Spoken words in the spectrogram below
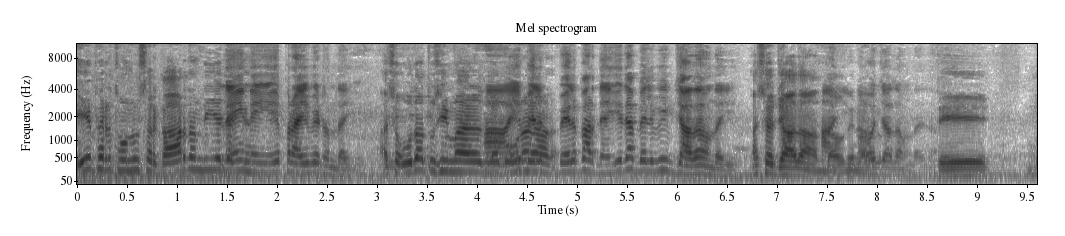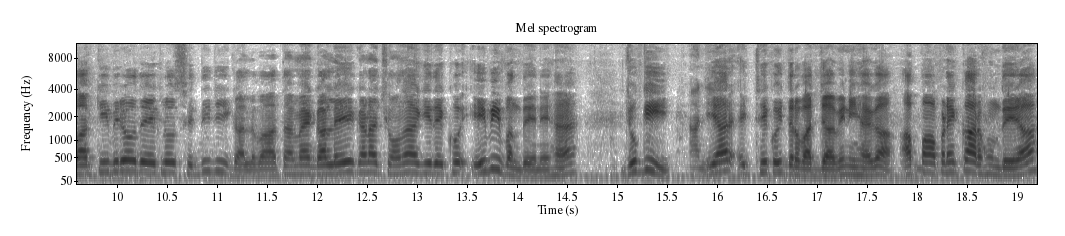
ਇਹ। ਇਹ ਫਿਰ ਤੁਹਾਨੂੰ ਸਰਕਾਰ ਦਿੰਦੀ ਹੈ ਜਾਂ- ਨਹੀਂ ਨਹੀਂ ਇਹ ਪ੍ਰਾਈਵੇਟ ਹੁੰਦਾ ਜੀ। ਅੱਛਾ ਉਹਦਾ ਤੁਸੀਂ ਮਤਲਬ ਹਾਂ ਇਹ ਉਹਨਾਂ ਬਿੱਲ ਨਾਲ ਬਿੱਲ ਭਰਦੇ ਆ ਜੀ ਇਹਦਾ ਬਿੱਲ ਵੀ ਜ਼ਿਆਦਾ ਹੁੰਦਾ ਜੀ। ਅੱਛਾ ਜ਼ਿਆਦਾ ਆਂਦਾ ਹਾਂ ਉਹਦੇ ਜੀ, ਨਾਲ। ਬਹੁਤ ਜ਼ਿਆਦਾ ਹੁੰਦਾ ਇਹਦਾ। ਤੇ ਬਾਕੀ ਵੀਰੋ ਦੇਖ ਲਓ ਸਿੱਧੀ ਜੀ ਗੱਲਬਾਤ ਆ। ਮੈਂ ਗੱਲ ਇਹ ਕਹਿਣਾ ਚਾਹੁੰਦਾ ਕਿ ਦੇਖੋ ਇਹ ਵੀ ਬੰਦੇ ਨੇ ਹੈ ਜੋ ਕਿ। ਯਾਰ ਇੱਥੇ ਕੋਈ ਦਰਵਾਜ਼ਾ ਵੀ ਨਹੀਂ ਹੈਗਾ। ਆਪਾਂ ਆਪਣੇ ਘਰ ਹੁੰਦੇ ਆ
